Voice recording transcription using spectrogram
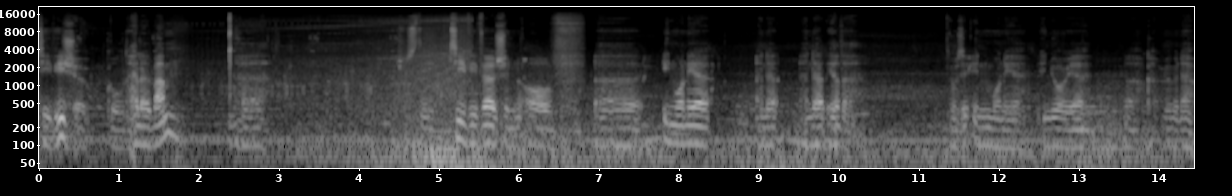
TV show called Hello Mum. Uh, which was the TV version of uh, In One Ear and out, and Out the Other. Or was it In One Ear, In Your Ear? Oh, I can't remember now.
